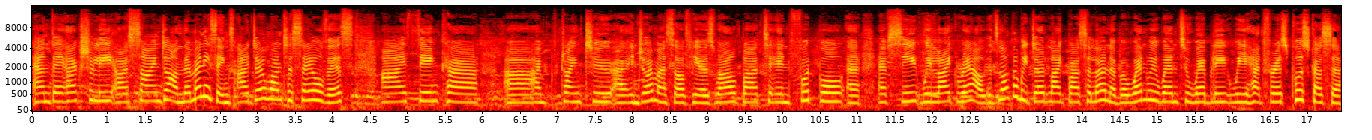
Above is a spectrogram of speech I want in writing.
and they actually are signed on. There are many things. I don't want to say all this. I think I'm trying to enjoy myself here as well. But in football uh, FC, we like Real. It's not that we don't like Barcelona, but when we went to Wembley, we had Ferenc Puskas uh,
